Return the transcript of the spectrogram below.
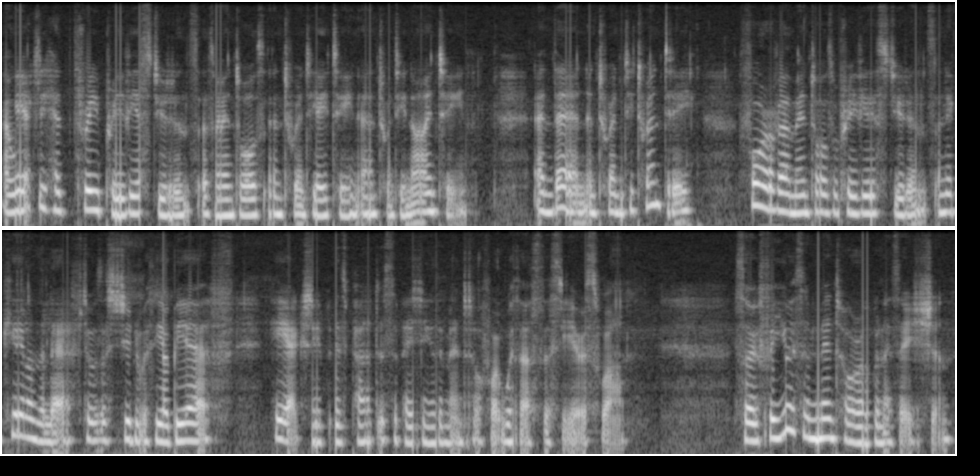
and we actually had three previous students as mentors in 2018 and 2019. And then in 2020, four of our mentors were previous students, and Nikhil on the left, who was a student with the OBF, he actually is participating as a mentor for, with us this year as well. So for you as a mentor organization,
